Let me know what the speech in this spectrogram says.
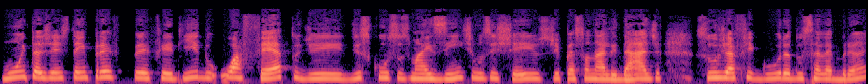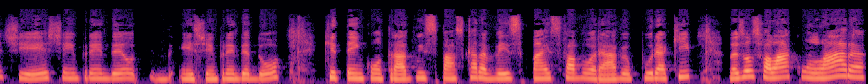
Muita gente tem preferido o afeto de discursos mais íntimos e cheios de personalidade. Surge a figura do celebrante, este empreendedor, este empreendedor que tem encontrado um espaço cada vez mais favorável por aqui. Nós vamos falar com Lara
